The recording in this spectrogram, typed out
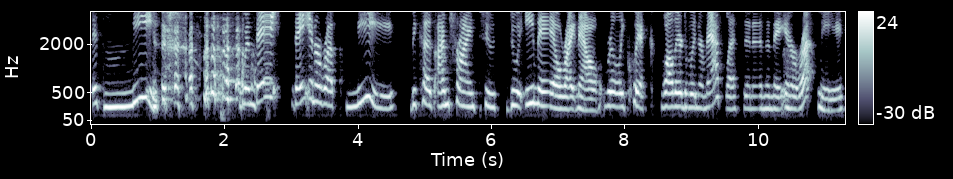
it's me. when they they interrupt me because I'm trying to do an email right now really quick while they're doing their math lesson and then they interrupt me,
